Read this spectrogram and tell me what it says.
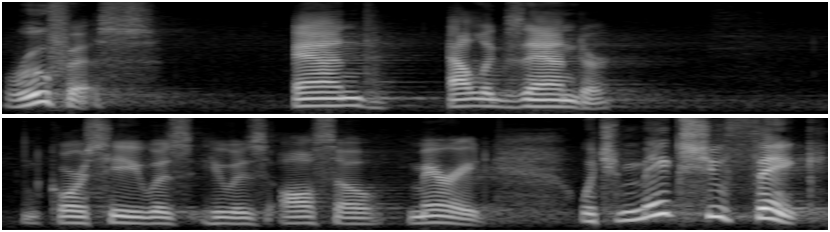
Rufus and Alexander. Of course, he was, he was also married, which makes you think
